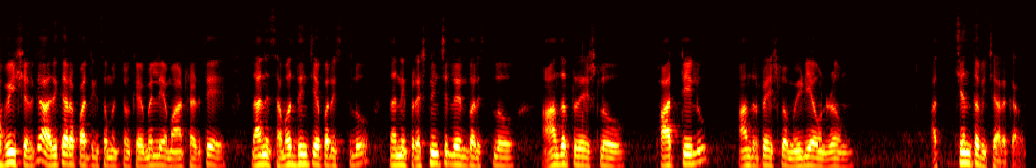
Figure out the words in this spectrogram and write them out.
అఫీషియల్గా అధికార పార్టీకి సంబంధించిన ఒక ఎమ్మెల్యే మాట్లాడితే దాన్ని సమర్థించే పరిస్థితిలో దాన్ని ప్రశ్నించలేని పరిస్థితిలో ఆంధ్రప్రదేశ్లో పార్టీలు ఆంధ్రప్రదేశ్లో మీడియా ఉండడం అత్యంత విచారకరం.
